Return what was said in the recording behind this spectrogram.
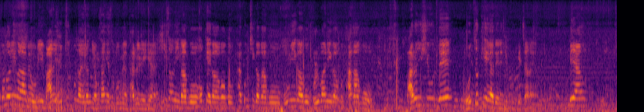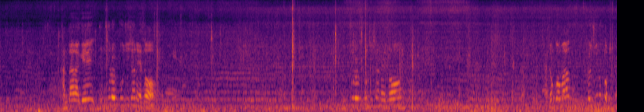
코너링을 하면 우리 많은 유튜브나 이런 영상에서 보면 다들 얘기해요 시선이 가고 어깨가 가고 팔꿈치가 가고 몸이 가고 골반이 가고 다 가고. 말은 쉬운데 어떻게 해야 되는지 모르겠잖아요. 그냥 간단하게 뉴트럴 포지션에서 뉴트럴 포지션에서 자전거만 펴주는 겁니다.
